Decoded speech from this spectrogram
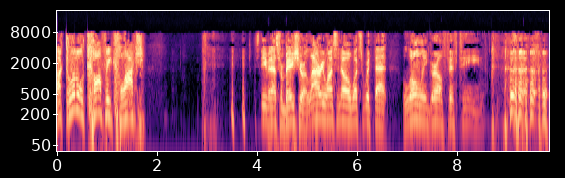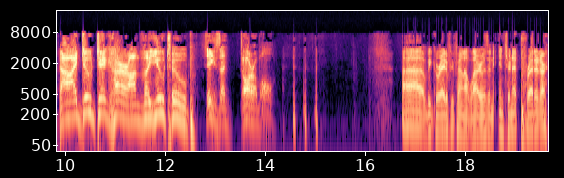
a little coffee clutch. Stephen S. from Bayshore. Larry wants to know what's with that lonelygirl15. Now, I do dig her on the YouTube. She's adorable. Uh, it would be great if we found out Larry was an internet predator.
